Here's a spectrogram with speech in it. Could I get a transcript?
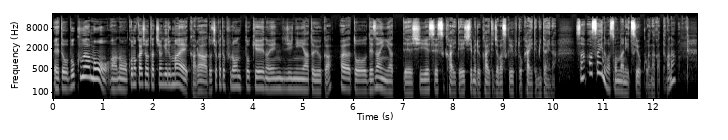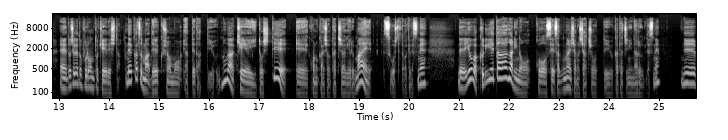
えーと、僕はもうあのこの会社を立ち上げる前からどちらかというとフロント系のエンジニアというかあとデザインやって CSS 書いて HTML 書いて JavaScript 書いてみたいなサーバーサイドはそんなに強くはなかったかな、えー、どちらかというとフロント系でした。でかつまあディレクションもやってたっていうのが経緯として、えー、この会社を立ち上げる前過ごしてたわけですね。で要はクリエイター上がりのこう制作会社の社長っていう形になるんですね。で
